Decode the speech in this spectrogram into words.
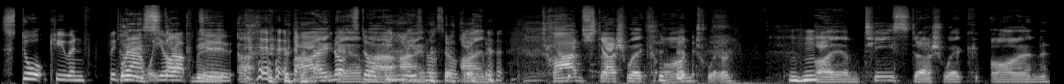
stalk you and figure out what you're up me. to Uh, no, not am, stalking uh, please I'm, not stalking I'm Todd Stashwick on Twitter. Mm-hmm. I am T Stashwick on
